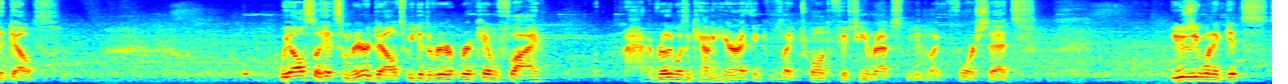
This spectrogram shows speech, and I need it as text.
the delts. We also hit some rear delts. We did the rear, rear cable fly. I really wasn't counting here. I think it was like 12 to 15 reps. We did like four sets. Usually when it gets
